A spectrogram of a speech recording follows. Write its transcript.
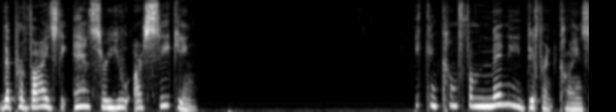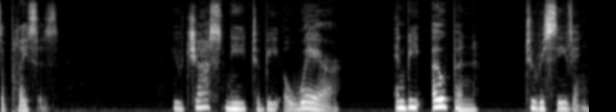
that provides the answer you are seeking. It can come from many different kinds of places. You just need to be aware and be open to receiving.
